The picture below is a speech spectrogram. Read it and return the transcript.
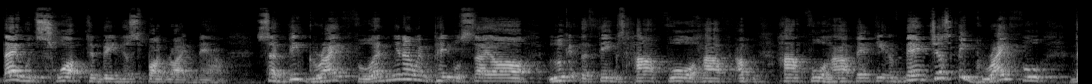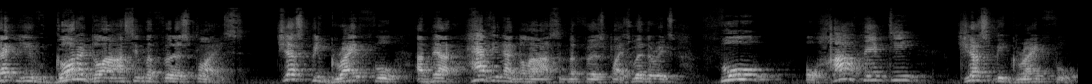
they would swap to be in your spot right now. So be grateful. And you know when people say, "Oh, look at the things half full, half half full, half empty," man, just be grateful that you've got a glass in the first place. Just be grateful about having a glass in the first place, whether it's full or half empty, just be grateful.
